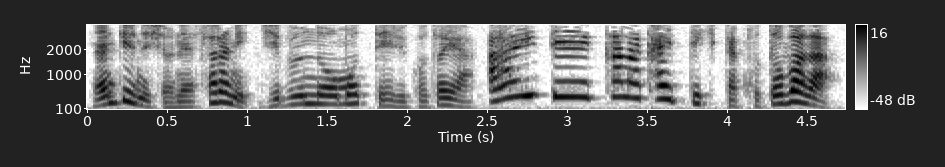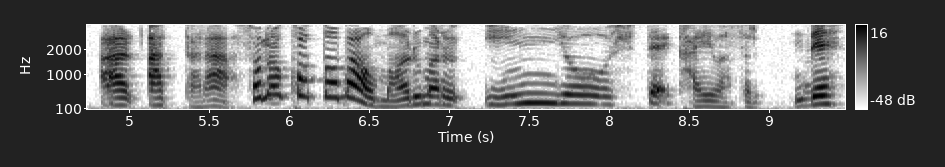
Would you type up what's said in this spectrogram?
何て言うんでしょうね。さらに自分の思っていることや相手から返ってきた言葉があったらその言葉を丸々引用して会話する。で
